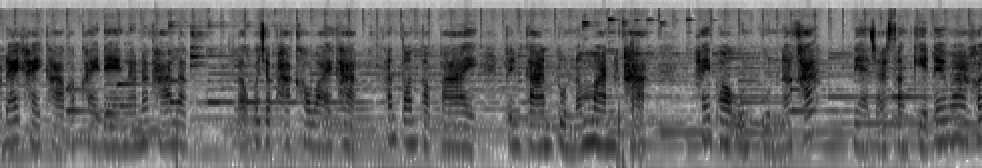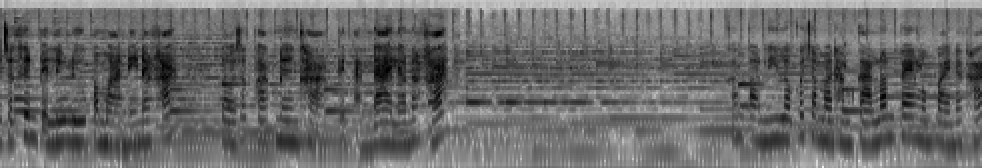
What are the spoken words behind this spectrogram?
เราได้ไข่ขาวกับไข่แดงแล้วนะคะเราเราก็จะพักเขาไว้ค่ะ ขั้นตอนต่อไปเป็นการตุ๋นน้ำมันค่ะ ให้พออุ่นๆนะคะ เนี่ยจะสังเกตได้ว่าเขาจะขึ้นเป็นริ้วๆประมาณนี้นะคะรอสักพักหนึ่งค่ะ เป็นอันได้แล้วนะคะ ขั้นตอนนี้เราก็จะมาทำการร่อนแป้งลงไปนะคะ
